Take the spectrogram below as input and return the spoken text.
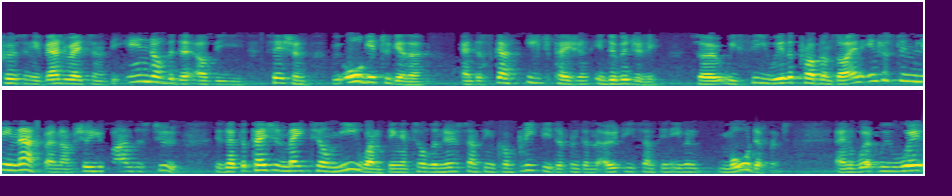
person evaluates, and at the end of the day, of the session, we all get together and discuss each patient individually. So we see where the problems are. And interestingly enough, and I'm sure you find this too, is that the patient may tell me one thing and tell the nurse something completely different and the OT something even more different. And what we work,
